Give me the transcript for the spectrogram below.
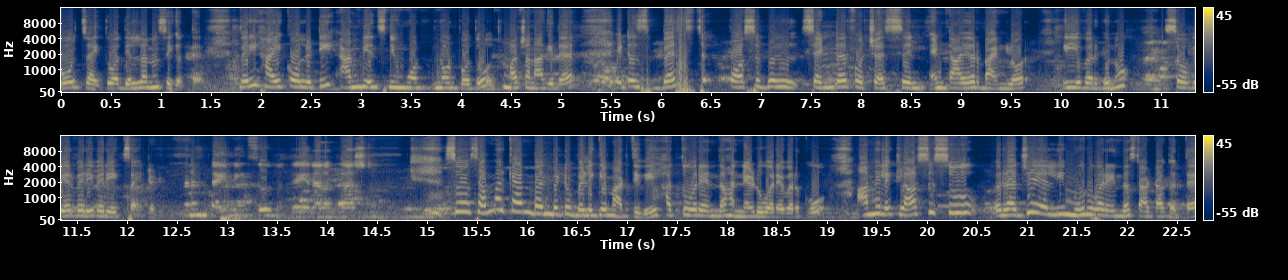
ಬೋರ್ಡ್ಸ್ ಆಯಿತು, ಅದೆಲ್ಲನೂ ಸಿಗುತ್ತೆ. ವೆರಿ ಹೈ ಕ್ವಾಲಿಟಿ ಆಂಬಿಯನ್ಸ್ ನೀವು ನೋಡ್ಬೋದು, ತುಂಬಾ ಚೆನ್ನಾಗಿದೆ. It is best possible centre for chess in entire Bangalore ಇಲ್ಲಿವರೆಗೂ so we are very very excited timings ಮತ್ತೆ ಸೊ ಸಮ್ಮರ್ ಕ್ಯಾಂಪ್ ಬಂದ್ಬಿಟ್ಟು ಬೆಳಿಗ್ಗೆ ಮಾಡ್ತೀವಿ, ಹತ್ತುವರೆಯಿಂದ ಹನ್ನೆರಡುವರೆವರೆಗೂ. ಆಮೇಲೆ ಕ್ಲಾಸಸ್ ರಜೆಯಲ್ಲಿ ಮೂರುವರೆಯಿಂದ ಸ್ಟಾರ್ಟ್ ಆಗುತ್ತೆ.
